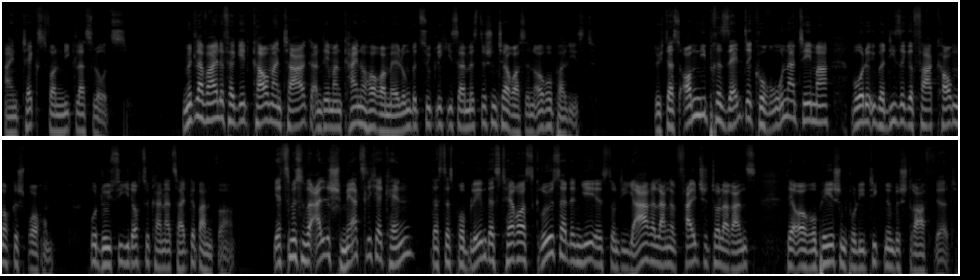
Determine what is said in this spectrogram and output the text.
Ein Text von Niklas Lotz. Mittlerweile vergeht kaum ein Tag, an dem man keine Horrormeldung bezüglich islamistischen Terrors in Europa liest. Durch das omnipräsente Corona-Thema wurde über diese Gefahr kaum noch gesprochen, wodurch sie jedoch zu keiner Zeit gebannt war. Jetzt müssen wir alle schmerzlich erkennen, dass das Problem des Terrors größer denn je ist und die jahrelange falsche Toleranz der europäischen Politik nun bestraft wird.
